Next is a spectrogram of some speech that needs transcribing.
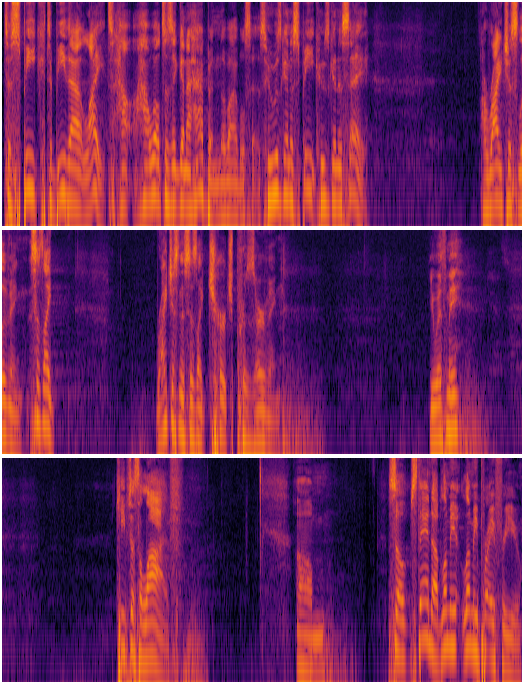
to speak, to be that light. How, how else is it going to happen, the Bible says? Who is going to speak? Who's going to say? A righteous living. This is like, righteousness is like church preserving. You with me? Keeps us alive. Um, so stand up. Let me let me pray for you.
